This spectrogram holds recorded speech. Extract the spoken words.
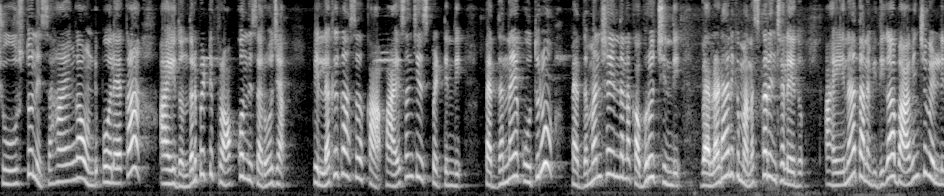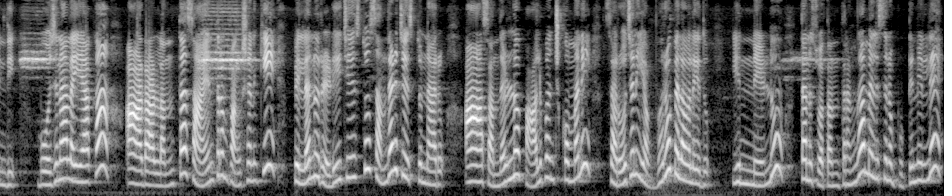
చూస్తూ నిస్సహాయంగా ఉండిపోలేక ఐదు వందలు పెట్టి ఫ్రాక్ కొంది సరోజ. పిల్లకి కాస్త కా పాయసం చేసి పెట్టింది. పెద్దన్నయ్య కూతురు పెద్ద మనిషి అయిందన్న కబురు వచ్చింది వెళ్ళడానికి మనస్కరించలేదు. అయినా తన విధిగా భావించి వెళ్ళింది. భోజనాలయ్యాక ఆడాళ్ళంతా సాయంత్రం ఫంక్షన్కి పిల్లను రెడీ చేస్తూ సందడి చేస్తున్నారు. ఆ సందడిలో పాలు పంచుకోమని సరోజని ఎవ్వరూ పిలవలేదు. ఇన్నేళ్ళు తను స్వతంత్రంగా మెలిసిన పుట్టినిల్లే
